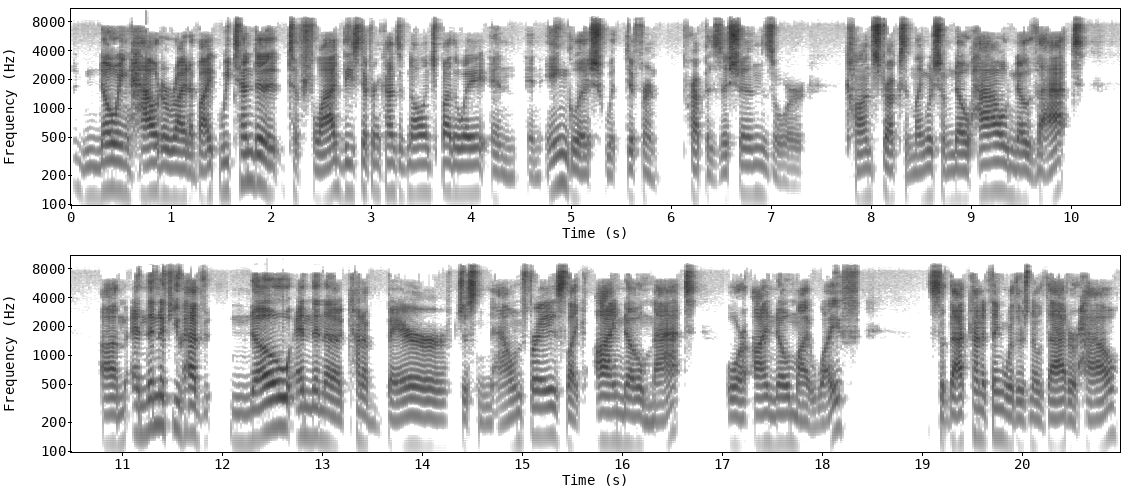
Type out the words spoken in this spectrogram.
knowing how to ride a bike. We tend to, to flag these different kinds of knowledge, by the way, in, in English with different prepositions or constructs in language. So, know how, know that. Um, and then if you have know and then a kind of bare just noun phrase like I know Matt, or I know my wife. So that kind of thing where there's no that or how.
